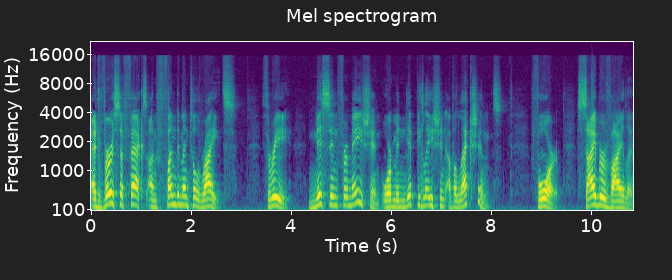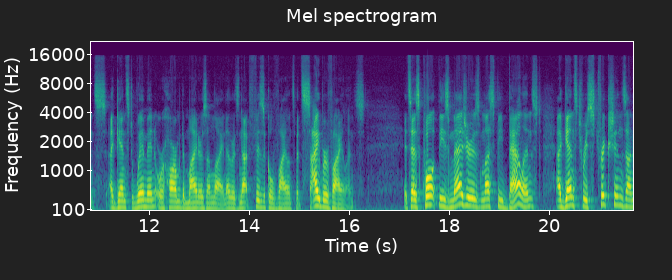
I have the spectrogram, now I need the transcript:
adverse effects on fundamental rights, three, misinformation or manipulation of elections, four, cyber violence against women or harm to minors online. In other words, not physical violence, but cyber violence. It says, quote, these measures must be balanced against restrictions on,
